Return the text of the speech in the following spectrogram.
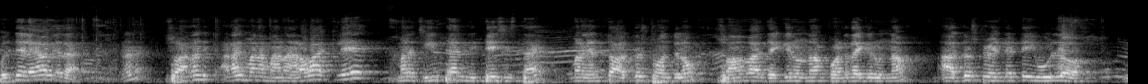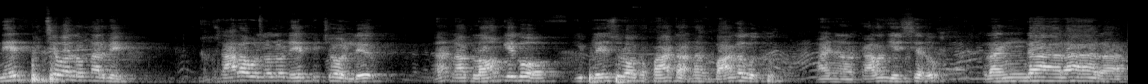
పొద్దున లేవాలి కదా. సో అలాంటి అలాగే మన మన అలవాట్లే మన జీవితాన్ని నిర్దేశిస్తాయి. మనం ఎంతో అదృష్టవంతులం. స్వామివారి దగ్గర ఉన్నాం కొండ దగ్గర ఉన్నాం. ఆ అదృష్టం ఏంటంటే ఈ ఊళ్ళో నేర్పించే వాళ్ళు ఉన్నారు మీకు. చాలా ఊళ్ళలో నేర్పించే వాళ్ళు లేరు. నాకు లాంగ్ ఎగో ఈ ప్లేస్లో ఒక పాట నాకు బాగా గుర్తు. ఆయన కాలం చేశారు. రంగారారా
